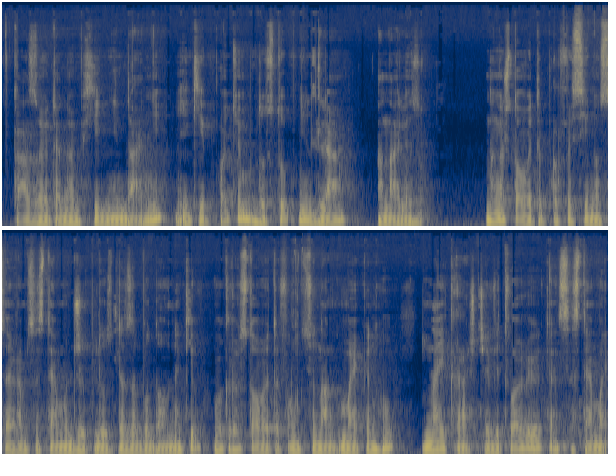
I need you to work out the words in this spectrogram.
вказуєте необхідні дані, які потім доступні для аналізу. Налаштовуйте професійну CRM-систему G для забудовників, використовуйте функціонал мепінгу, найкраще відтворюєте системи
